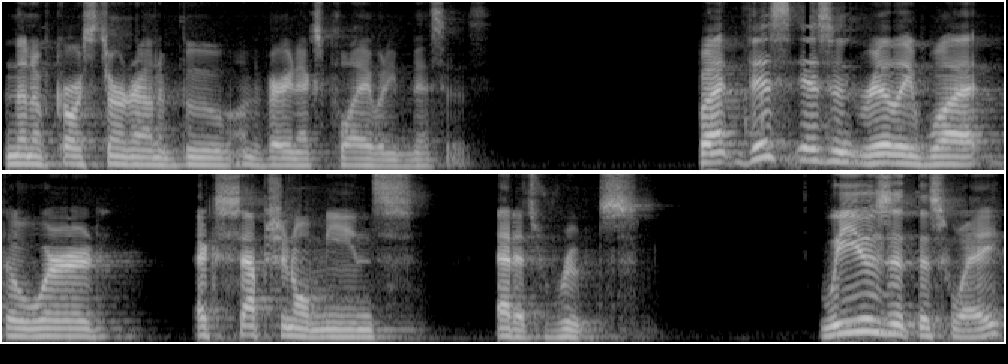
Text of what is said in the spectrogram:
And then, of course, turn around and boo on the very next play when he misses. But this isn't really what the word exceptional means at its roots. We use it this way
